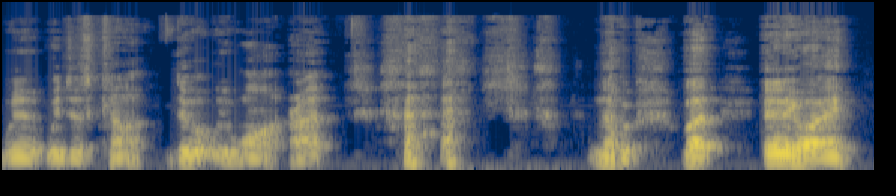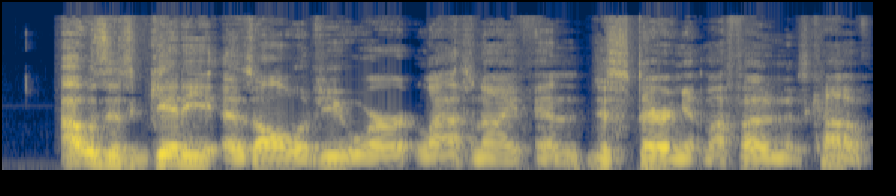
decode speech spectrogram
we, we just kind of do what we want, right? no, but anyway, I was as giddy as all of you were last night and just staring at my phone. It's kind of,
